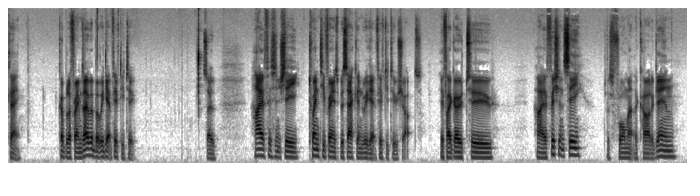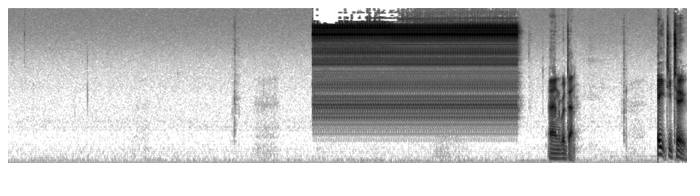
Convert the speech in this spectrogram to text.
Okay, a couple of frames over, but we get 52. So high efficiency, 20 frames per second, we get 52 shots. If I go to high efficiency, just format the card again. And we're done. 82.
